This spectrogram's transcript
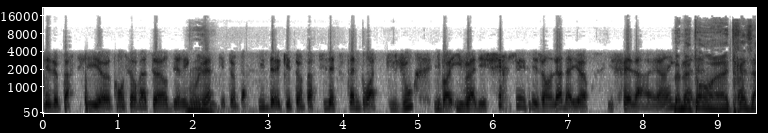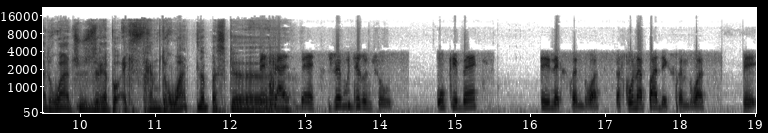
C'est le parti euh, conservateur d'Éric oui. qui est un parti de, qui est un parti d'extrême droite, qui joue. Il va, il va aller chercher ces gens-là. D'ailleurs, il fait la. Hein, ben, mettons très à droite. Je dirais pas extrême droite, là, parce que. Mais ben, je vais vous dire une chose. Au Québec, c'est l'extrême droite, parce qu'on n'a pas d'extrême droite. Mais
